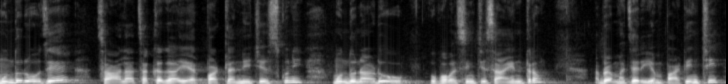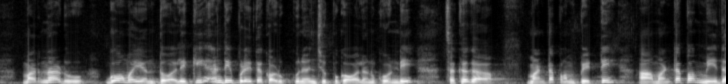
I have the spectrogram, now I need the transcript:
ముందు రోజే చాలా చక్కగా ఏర్పాట్లన్నీ చేసుకుని ముందు నాడు ఉపవసించి సాయంత్రం బ్రహ్మచర్యం పాటించి మర్నాడు గోమయంతో అలికి అంటే ఇప్పుడైతే కడుక్కుని అని చెప్పుకోవాలనుకోండి చక్కగా మంటపం పెట్టి ఆ మంటపం మీద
